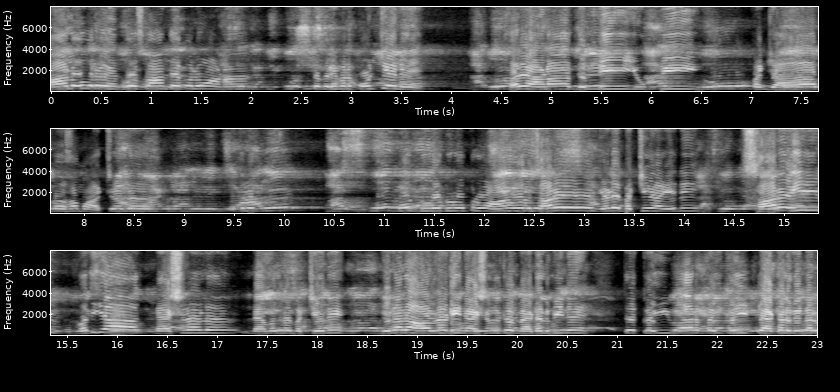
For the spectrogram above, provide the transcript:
ਆਲ ਓਵਰ ਹਿੰਦੁਸਤਾਨ ਦੇ ਭਲਵਾਨ ਤਕਰੀਬਨ ਪਹੁੰਚੇ ਨੇ। ਹਰਿਆਣਾ, ਦਿੱਲੀ, ਯੂਪੀ, ਪੰਜਾਬ, ਹਿਮਾਚਲ, ਮਤਲਬ ਬਹੁਤ ਦੂਰੋਂ ਦੂਰੋਂ ਭਲਵਾਨ ਔਰ ਸਾਰੇ ਜਿਹੜੇ ਬੱਚੇ ਆਏ ਨੇ, ਸਾਰੇ ਹੀ ਵਧੀਆ ਨੈਸ਼ਨਲ ਲੈਵਲ ਦੇ ਬੱਚੇ ਨੇ। ਜਿਨ੍ਹਾਂ ਦਾ ਆਲਰੇਡੀ ਨੈਸ਼ਨਲ ਜੋ ਮੈਡਲ ਵੀ ਨੇ ਤੇ ਕਈ ਵਾਰ ਕਈ ਕਈ ਟਾਈਟਲ ਵਿਨਰ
